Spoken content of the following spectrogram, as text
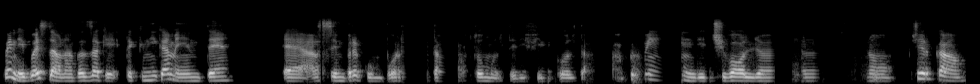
Quindi questa è una cosa che tecnicamente eh, ha sempre comportato molte difficoltà. Quindi ci vogliono circa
